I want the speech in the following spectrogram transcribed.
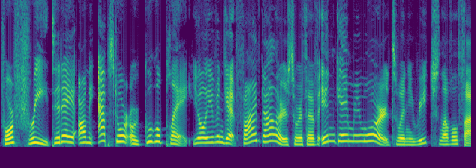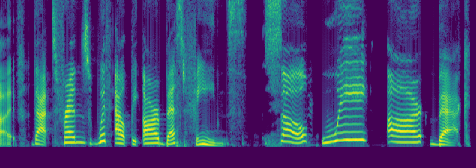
for free today on the App Store or Google Play. You'll even get $5 worth of in game rewards when you reach level 5. That's friends without the R Best Fiends. So we are back.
